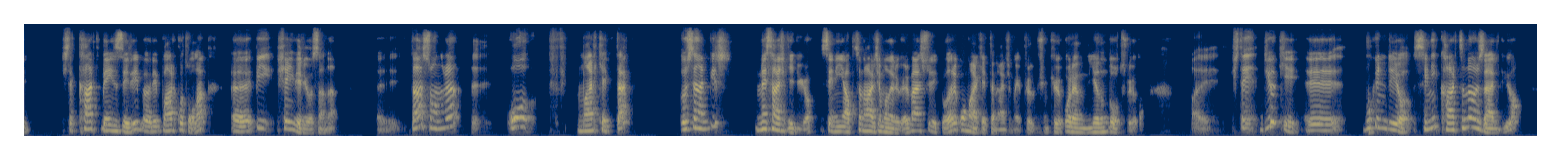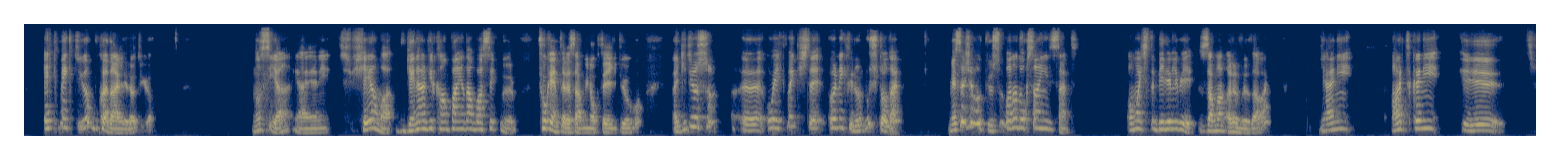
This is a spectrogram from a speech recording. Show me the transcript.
işte kart benzeri böyle barkod olan e, bir şey veriyor sana. E, daha sonra e, o marketten özel bir mesaj geliyor senin yaptığın harcamalara göre. Ben sürekli olarak o marketten harcama yapıyordum çünkü oranın yanında oturuyordum. İşte diyor ki e, bugün diyor senin kartına özel diyor ekmek diyor bu kadar lira diyor. Nasıl ya? Yani yani şey ama genel bir kampanyadan bahsetmiyorum. Çok enteresan bir noktaya gidiyor bu. E, gidiyorsun e, o ekmek işte örnek veriyorum 3 dolar. Mesaja bakıyorsun bana 97 sent. Ama işte belirli bir zaman aralığı da var. Yani artık hani e,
